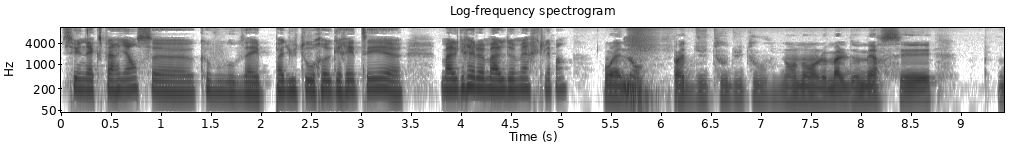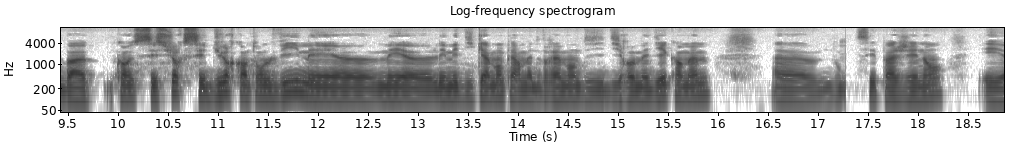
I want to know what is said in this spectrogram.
c'est une expérience que vous n'avez pas du tout regrettée, malgré le mal de mer, Clément Ouais, non, pas du tout, du tout. Non, non, le mal de mer, c'est bah, c'est sûr que c'est dur quand on le vit, mais euh, mais euh, les médicaments permettent vraiment d'y remédier quand même. Euh, donc c'est pas gênant et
